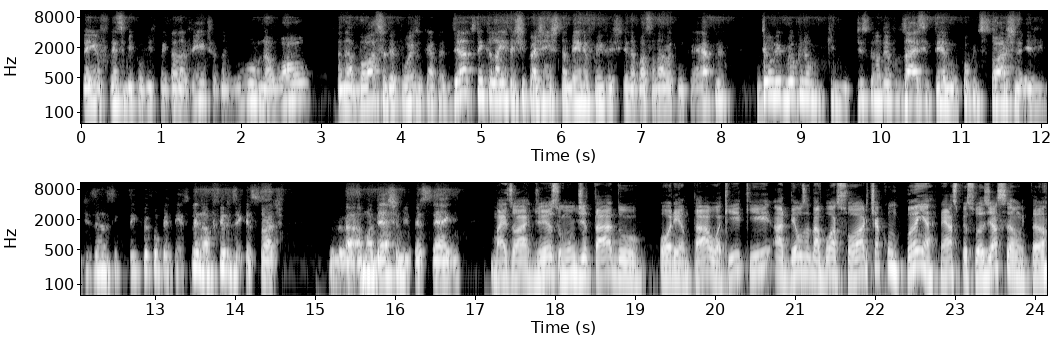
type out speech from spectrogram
daí eu recebi convite para entrar na Venture, na Google, na Wall, na Bossa depois, o Kepler dizia, ah, tu tem que ir lá investir com a gente também, eu fui investir na Bossa Nova com o Kepler, tem um amigo meu que, não, que diz que eu não devo usar esse termo, um pouco de sorte, né? ele dizendo assim, que foi competência, eu falei, não, prefiro dizer que é sorte, a modéstia me persegue. Mas, ó, diz um ditado oriental aqui que a deusa da boa sorte acompanha né, as pessoas de ação. Então,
